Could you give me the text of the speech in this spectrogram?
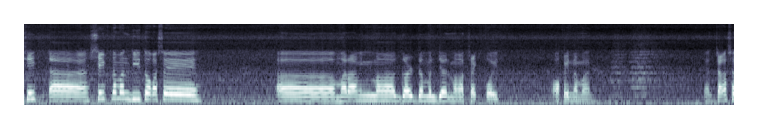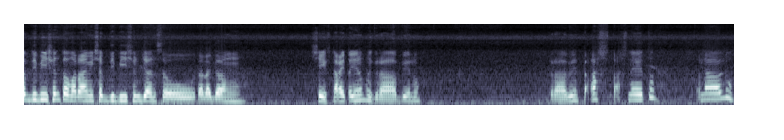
Safe, ah, safe naman dito kasi ah, maraming mga guard naman dyan, mga checkpoint. Okay naman. Yan. Tsaka subdivision to, maraming subdivision dyan. So, talagang safe. Nakita nyo naman, grabe, ano? Grabe, taas, taas na ito. Panalo.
